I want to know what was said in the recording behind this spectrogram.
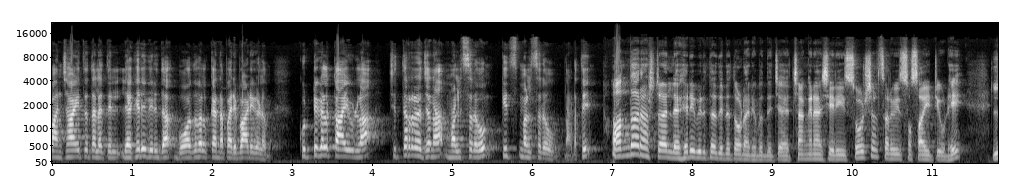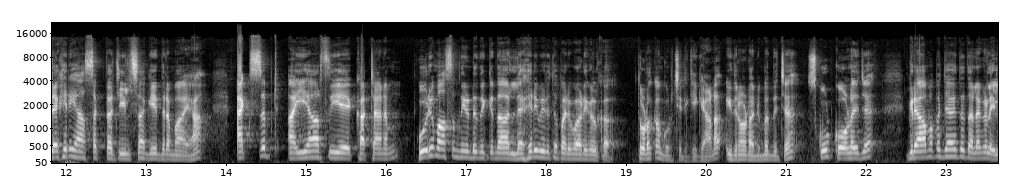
പഞ്ചായത്ത് തലത്തിൽ ലഹരി വിരുദ്ധ ബോധവൽക്കരണ പരിപാടികളും കുട്ടികൾക്കായുള്ള ചിത്രരചന മത്സരവും കിഡ്സ് മത്സരവും നടത്തി. അന്താരാഷ്ട്ര ലഹരി വിരുദ്ധ ദിനത്തോടനുബന്ധിച്ച് ചങ്ങനാശ്ശേരി സോഷ്യൽ സർവീസ് സൊസൈറ്റിയുടെ ലഹരി ആസക്ത ചികിത്സാ കേന്ദ്രമായ accept I R C A Kattanam ഒരു മാസം നീണ്ടു നിൽക്കുന്ന ലഹരി വിരുദ്ധ പരിപാടികൾക്ക് തുടക്കം കുറിച്ചിരിക്കുകയാണ്. ഇതിനോടനുബന്ധിച്ച് സ്കൂൾ കോളേജ് ഗ്രാമപഞ്ചായത്ത് തലങ്ങളിൽ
